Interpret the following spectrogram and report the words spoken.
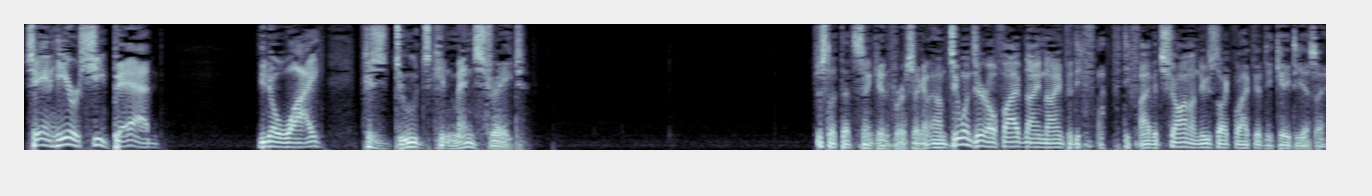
Saying he or she bad. You know why? Because dudes can menstruate. Just let that sink in for a second. Um, 210 599 5555. It's Sean on Newstalk 550 KTSA.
